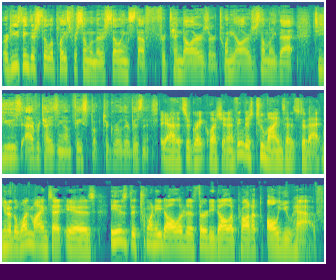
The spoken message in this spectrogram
Or do you think there's still a place for someone that are selling stuff for $10 or $20 or something like that to use advertising on Facebook to grow their business? Yeah, that's a great question. I think there's two mindsets to that. You know, the one mindset is is the $20 to $30 product all you have?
